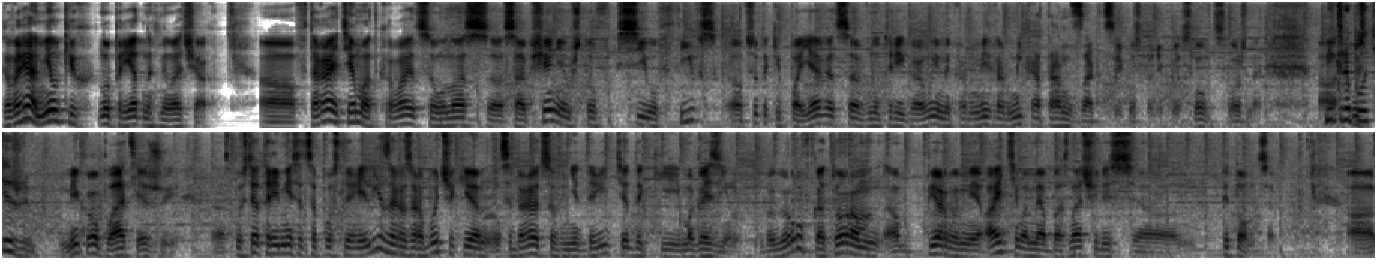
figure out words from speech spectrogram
Говоря о мелких, но приятных мелочах. А, вторая тема открывается у нас э, сообщением, что в Sea of Thieves э, все-таки появятся внутриигровые микро, микро, микротранзакции. Господи, какое слово сложное. А, Микроплатежи. Спусть... Микроплатежи. Э, спустя три месяца после релиза разработчики собираются внедрить эдакий магазин в игру, в котором первыми айтемами обозначились питомцы. А,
